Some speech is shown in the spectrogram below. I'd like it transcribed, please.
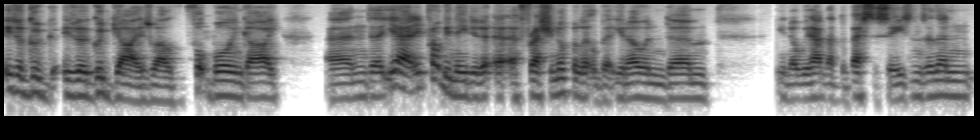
he's a good he's a good guy as well, footballing guy. And uh, yeah, he probably needed a, a, freshen up a little bit, you know. And um, you know, we hadn't had the best of seasons. And then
